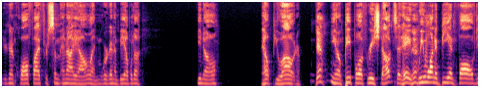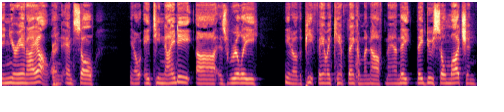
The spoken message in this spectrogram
you're going to qualify for some NIL and we're going to be able to you know, help you out or Yeah. you know, people have reached out and said, "Hey, Yeah. we want to be involved in your NIL," and and so, you know, eighteen ninety uh, is really, you know, the Pete family can't thank them enough, man. They they do so much, and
